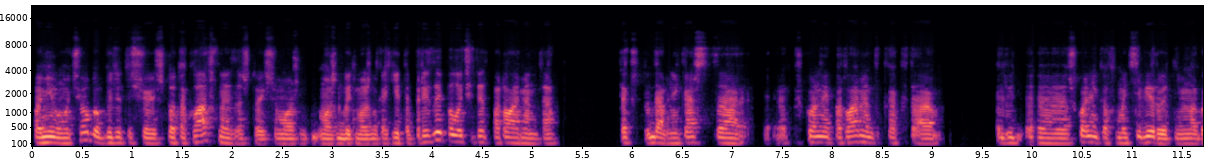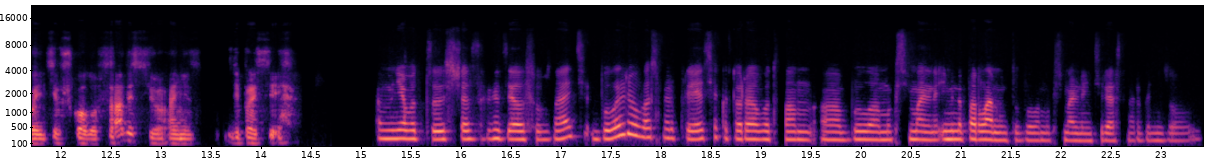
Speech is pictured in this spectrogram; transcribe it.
помимо учебы будет еще и что-то классное, за что еще может, может быть можно какие-то призы получить от парламента. Так что да, мне кажется, э, школьный парламент как-то школьников мотивирует немного идти в школу с радостью, а не с депрессией. Мне вот э, сейчас захотелось узнать, было ли у вас мероприятие, которое вот вам а, было максимально, именно парламенту было максимально интересно организовывать?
